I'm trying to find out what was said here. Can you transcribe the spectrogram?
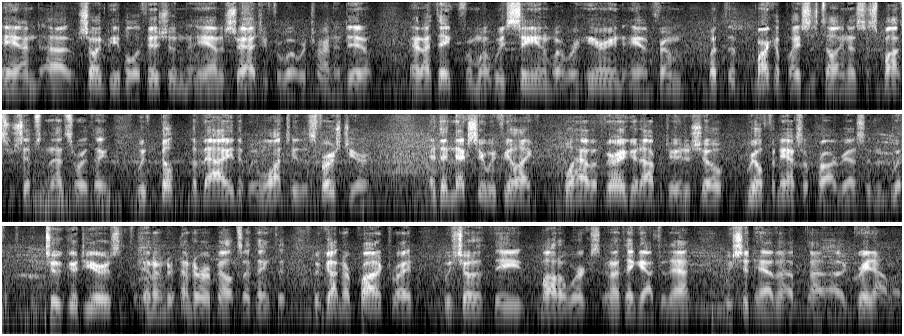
and uh, showing people a vision and a strategy for what we're trying to do. And I think from what we've seen and what we're hearing, and from what the marketplace is telling us, the sponsorships and that sort of thing, we've built the value that we want to this first year. And then next year, we feel like we'll have a very good opportunity to show real financial progress. And with two good years in under, under our belts, I think that we've gotten our product right. We show that the model works, and I think after that, we should have a, a, a great outlook.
